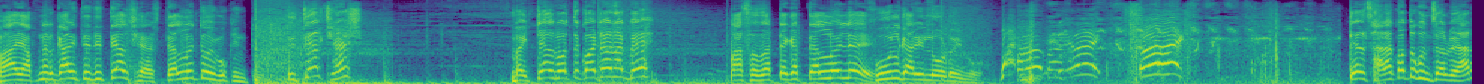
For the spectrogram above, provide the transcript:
ভাই আপনার গাড়িতে দি তেল শেষ তেল লইতে হইব কিন্তু। তেল শেষ? ভাই তেল ভরতে কয়টা লাগবে? পাঁচ হাজার টাকা তেল লইলে ফুল গাড়ি লোড হইব। তেল ছাড়া কতক্ষণ চলবে আর?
